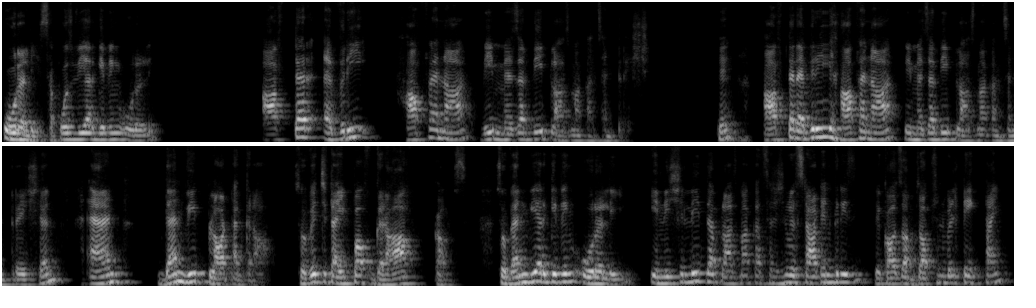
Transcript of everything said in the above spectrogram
orally, suppose we are giving orally, after every half an hour, we measure the plasma concentration. Okay. After every half an hour, we measure the plasma concentration and then we plot a graph. So which type of graph comes? So when we are giving orally, initially the plasma concentration will start increasing because absorption will take time.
